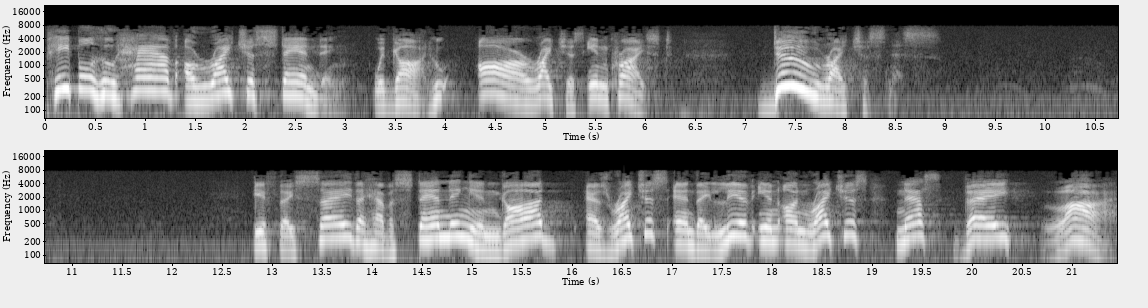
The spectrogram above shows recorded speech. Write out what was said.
people who have a righteous standing with God, who are righteous in Christ, do righteousness. If they say they have a standing in God as righteous and they live in unrighteousness, they lie.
